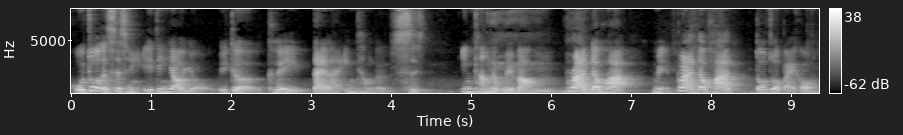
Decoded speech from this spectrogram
我做的事情一定要有一个可以带来 income 的事，income 的回报，不然的话，不然的话都做白工。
